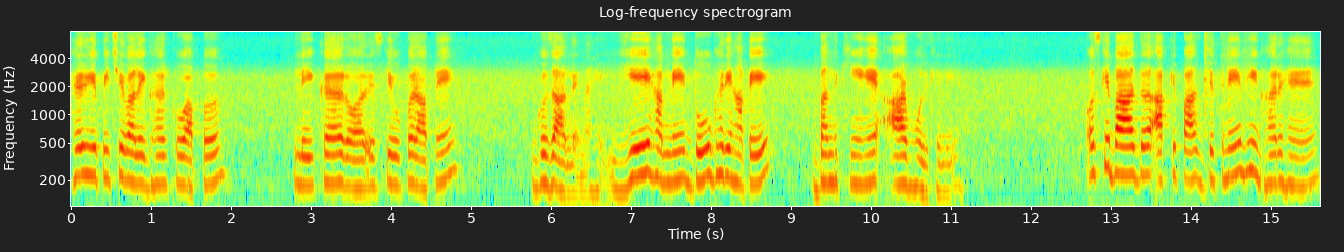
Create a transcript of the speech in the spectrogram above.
फिर ये पीछे वाले घर को आप लेकर और इसके ऊपर आपने गुजार लेना है। ये हमने दो घर यहाँ पे बंद किए हैं आर्म होल के लिए। उसके बाद आपके पास जितने भी घर हैं,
